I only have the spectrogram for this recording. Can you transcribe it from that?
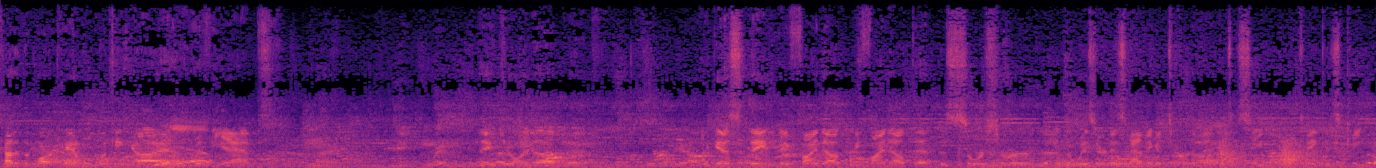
kind of the Mark Hamill looking guy Yeah. with the abs. They join up. And I guess they, they find out we find out that the sorcerer, the, the wizard, is having a tournament to see who will take his kingdom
